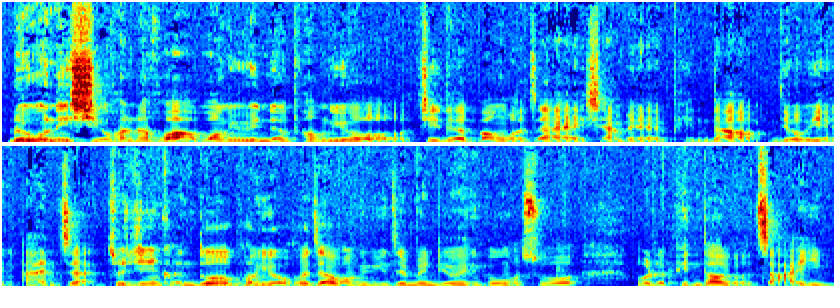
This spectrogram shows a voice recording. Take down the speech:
如果你喜欢的话，网易云的朋友记得帮我在下面的频道留言按赞。最近很多朋友会在网易云这边留言跟我说，我的频道有杂音，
